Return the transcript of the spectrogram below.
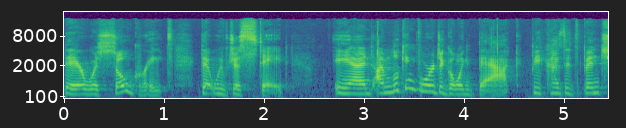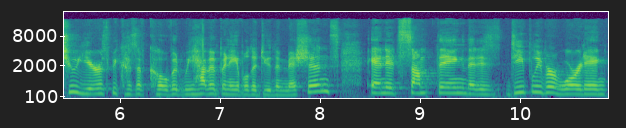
there was so great that we've just stayed. And I'm looking forward to going back because it's been two years because of COVID. We haven't been able to do the missions. And it's something that is deeply rewarding.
